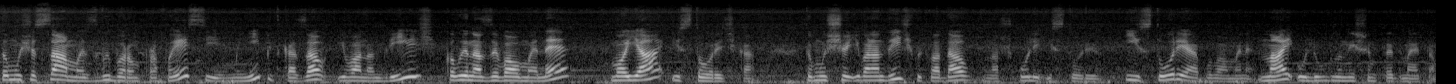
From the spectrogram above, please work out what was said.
тому що саме з вибором професії мені підказав Іван Андрійович, коли називав мене моя історичка. Тому що Іван Андрійович викладав на школі історію. І історія була в мене найулюбленішим предметом.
